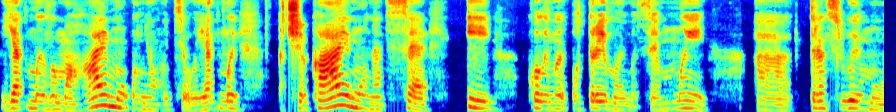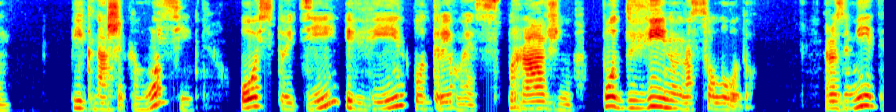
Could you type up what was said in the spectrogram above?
як ми вимагаємо у нього цього, як ми чекаємо на це, і коли ми отримуємо це, ми а, транслюємо пік наших емоцій, ось тоді він отримає справжню подвійну насолоду. Розумієте?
